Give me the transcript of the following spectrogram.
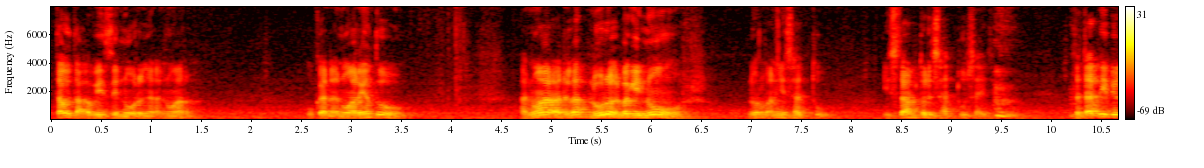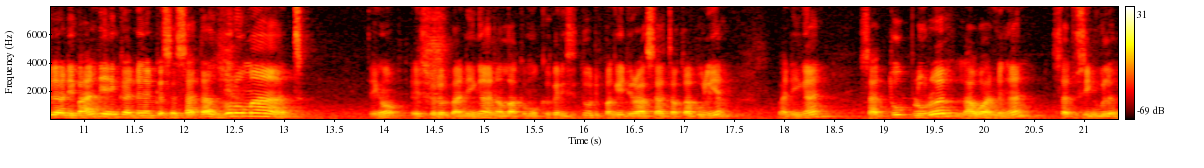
Tahu tak beza nur dengan anwar? Bukan anwar yang tu. Anwar adalah plural bagi nur. Nur maknanya satu. Islam tu ada satu saja. Tetapi bila dibandingkan dengan kesesatan zulumat tengok dari sudut bandingan Allah kemukakan di situ dipanggil dirasa taqabuliyah. Bandingan satu plural lawan dengan satu singular.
